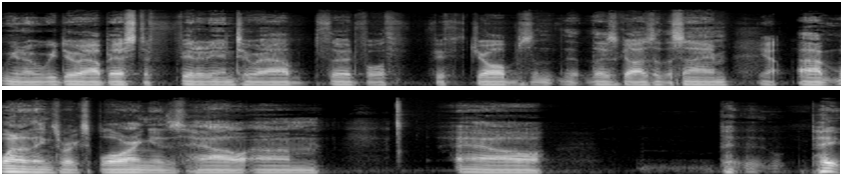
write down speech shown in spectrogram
you know we do our best to fit it into our third, fourth, fifth jobs, and th- those guys are the same. Yeah. Um, one of the things we're exploring is how um, our p- p-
